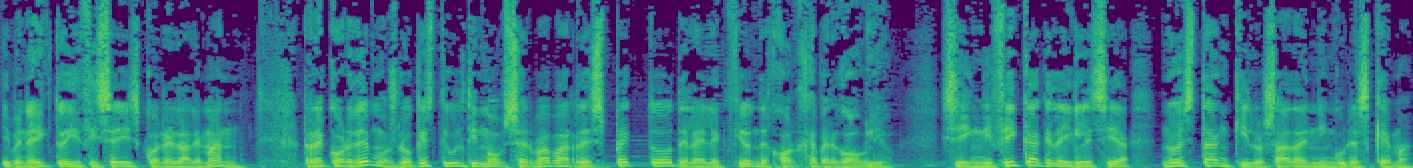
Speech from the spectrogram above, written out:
y Benedicto XVI con el alemán. Recordemos lo que este último observaba respecto de la elección de Jorge Bergoglio. Significa que la Iglesia no está anquilosada en ningún esquema,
